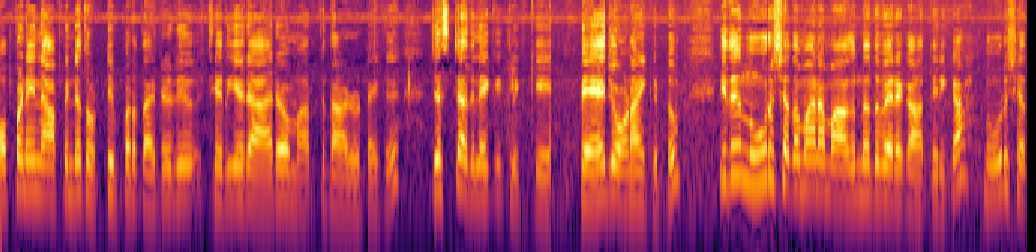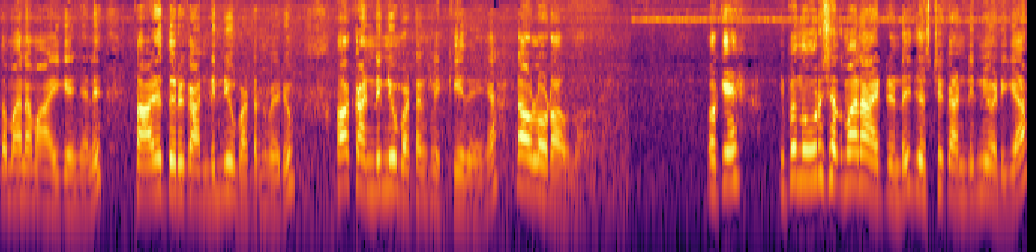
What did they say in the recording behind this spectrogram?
ഓപ്പൺ ഇൻ ആപ്പിന്റെ തൊട്ടിപ്പുറത്തായിട്ട് ഒരു ചെറിയൊരു ആരോ മാർക്ക് താഴോട്ടേക്ക് ജസ്റ്റ് അതിലേക്ക് ക്ലിക്ക് ചെയ്യുക പേജ് ഓണായി കിട്ടും. ഇത് നൂറ് ശതമാനമാകുന്നത് വരെ കാത്തിരിക്കുക നൂറ് ശതമാനമായി കഴിഞ്ഞാൽ താഴത്തെ ഒരു കണ്ടിന്യൂ ബട്ടൺ വരും. ആ കണ്ടിന്യൂ ബട്ടൺ ക്ലിക്ക് ചെയ്ത് കഴിഞ്ഞാൽ ഡൗൺലോഡ് ആവുന്നതാണ്. ഓക്കെ ഇപ്പോൾ നൂറ് ശതമാനം ആയിട്ടുണ്ട് ജസ്റ്റ് കണ്ടിന്യൂ അടിക്കുക.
